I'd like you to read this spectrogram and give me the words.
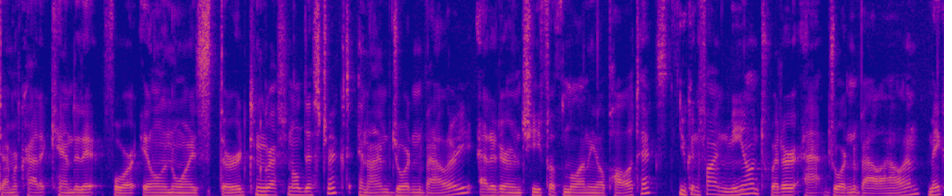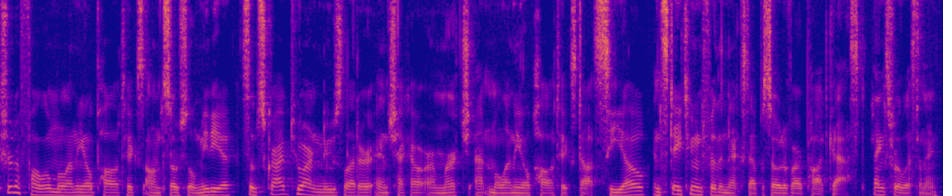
Democratic candidate for Illinois' 3rd Congressional District, and I'm Jordan Valerie, editor in chief of Millennial Politics. You can find me on Twitter at Jordan Val Allen. Make sure to follow Millennial Politics on social media, subscribe to our newsletter, and check out our merch at millennialpolitics.co, and stay tuned for the next episode of our podcast. Thanks for listening.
